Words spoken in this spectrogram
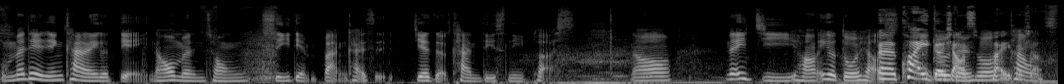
我们那天已经看了一个电影，然后我们从十一点半开始接着看 Disney Plus，然后那一集好像一个多小时，呃，快一个小时，说快一个看完小时。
